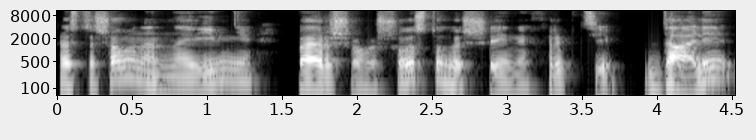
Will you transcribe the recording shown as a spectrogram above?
розташована на рівні першого шостого шийних хребців. Далі,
